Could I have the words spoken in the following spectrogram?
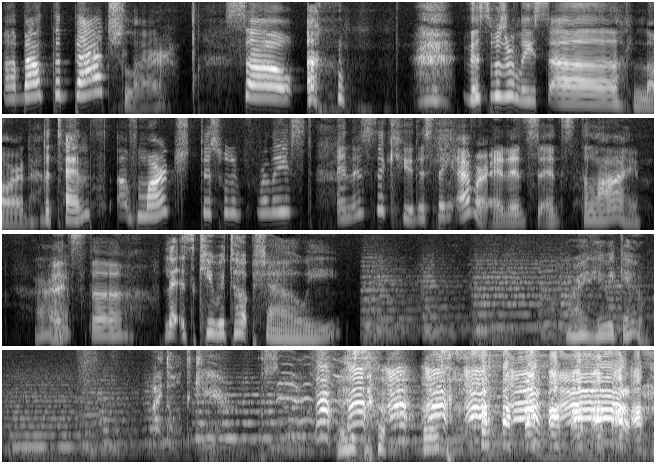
about The Bachelor. So this was released uh Lord, the 10th of March this would have released and it's the cutest thing ever and it's it's the line. All right. It's the Let's cue it up, shall we? All right, here we go. I don't care.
